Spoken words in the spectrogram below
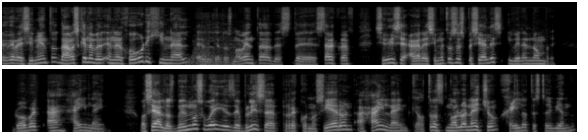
agradecimientos. Nada más que en el, en el, juego original, el de los 90 de, de, StarCraft, sí dice agradecimientos especiales y viene el nombre, Robert A. Heinlein. O sea, los mismos güeyes de Blizzard reconocieron a Heinlein, que otros no lo han hecho. Halo, te estoy viendo.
